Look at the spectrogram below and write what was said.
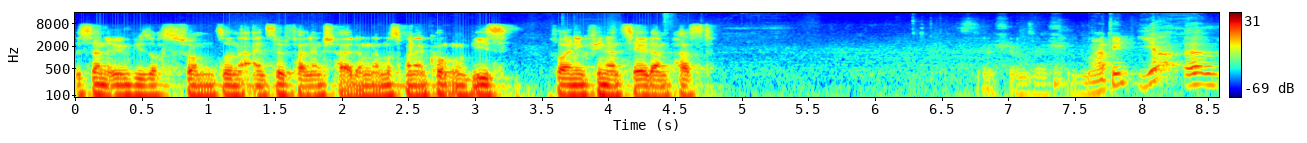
ist dann irgendwie so, schon so eine Einzelfallentscheidung. Da muss man dann gucken, wie es vor allen Dingen finanziell dann passt. Sehr schön, sehr schön. Martin? Ja, ähm,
